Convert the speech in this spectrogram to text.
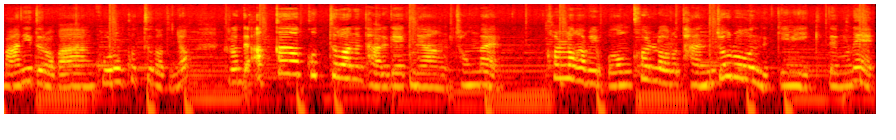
많이 들어간 그런 코트거든요. 그런데 아까 코트와는 다르게 그냥 정말 컬러감이 원 컬러로 단조로운 느낌이 있기 때문에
